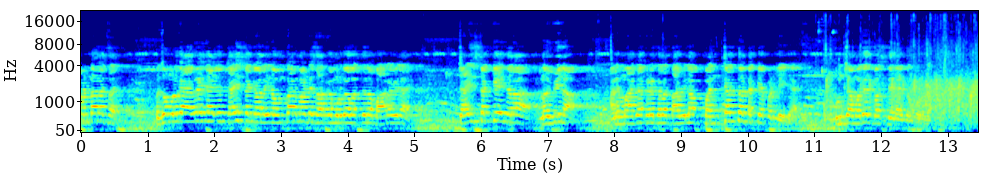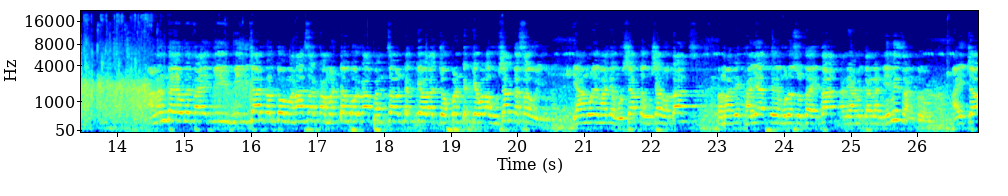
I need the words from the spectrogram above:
पडणारच आहे. जो मुलगा ऍव्हरेज आहे जो चाळीस टक्केवाला आहे, ओंकार मांडे सारखा मुलगा बसलेला बारावीला आहे. चाळीस टक्के त्याला नववीला. आणि माझ्याकडे त्याला दहावीला पंच्याहत्तर टक्के पडलेले आहे. तुमच्या मध्येच बसलेला आहे तो मुलगा आनंद एवढंच आहे की मी विचार करतो मनासारखा मट्ट पोरगा पंचावन्न टक्केवाला चौपन्न टक्केवाला हुशार कसा होईल? यामुळे माझे हुशार तर हुशार होताच पण माझे खाली असलेले मुलं सुद्धा येतात आणि आम्ही त्यांना नेहमी सांगतो आईच्या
